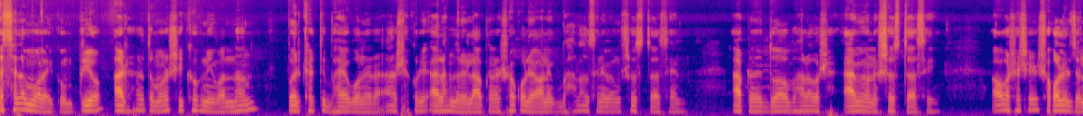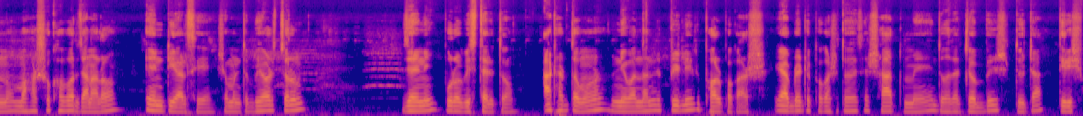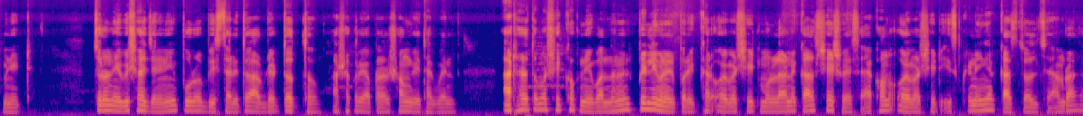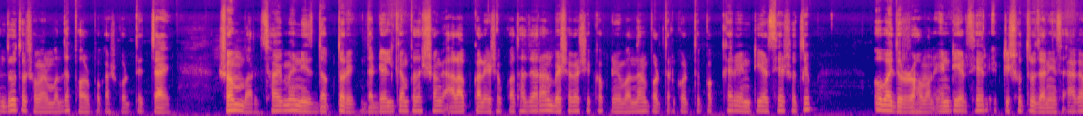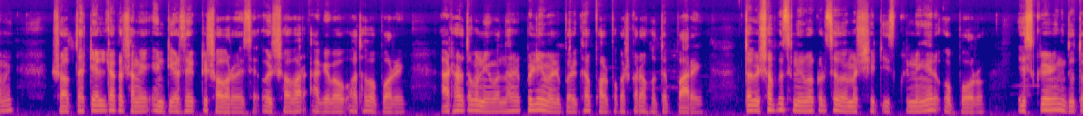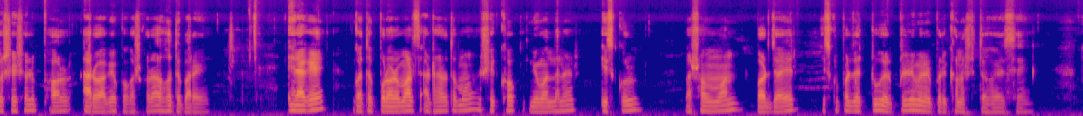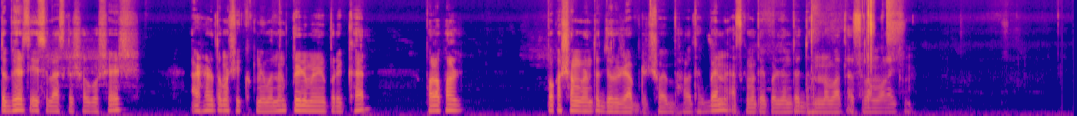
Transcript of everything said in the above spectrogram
আসসালামু আলাইকুম। প্রিয় আঠারোতম শিক্ষক নিবন্ধন পরীক্ষার্থী ভাই বোনেরা, আশা করি আলহামদুলিল্লাহ আপনারা সকলে অনেক ভালো আছেন এবং সুস্থ আছেন। আপনাদের দোয়া ভালোবাসা আমি অনেক সুস্থ আছি। অবশেষে সকলের জন্য মহা সুখবর জানালো এনটিআরসি সম্মানিত বিহার চলুন জেনে নিই পুরো বিস্তারিত। আঠারোতম নিবন্ধনের প্রিলির ফল প্রকাশ। এই আপডেটটি প্রকাশিত হয়েছে সাত মে দু হাজার চব্বিশ দুইটা তিরিশ মিনিট। চলুন এ বিষয়ে জেনে নিই পুরো বিস্তারিত আপডেট তথ্য। আশা করি আপনারা সঙ্গেই থাকবেন। আঠারোতম শিক্ষক নিবন্ধনের প্রিলিমিনারি পরীক্ষার ওয়েমার শিট মূল্যায়নের কাজ শেষ হয়েছে। এখন ওয়েমার শিট স্ক্রিনিংয়ের কাজ চলছে। আমরা দ্রুত সময়ের মধ্যে ফল প্রকাশ করতে চাই। সোমবার, ছয় মে, নিজ দপ্তরে দ্য ডেল ক্যাম্পাসের সঙ্গে আলাপকালে এসব কথা জানান বেসরকারি শিক্ষক নিবন্ধন পর্তন কর্তৃপক্ষের এনটিআরসি সচিব ওবায়দুর রহমান। এনটিআরসি এর একটি সূত্র জানিয়েছে, আগামী সপ্তাহে টেলটকের সঙ্গে এনটিআরসির একটি সভা রয়েছে। ওই সভার আগে বা অথবা পরে আঠারোতম নিবন্ধনের প্রিলিমিনারি পরীক্ষার ফল প্রকাশ করা হতে পারে। তবে সব কিছু নির্ভর করছে ওয়েমার শিট স্ক্রিনিংয়ের ওপর। স্ক্রিনিং দ্রুত শেষ হলে ফল আরও আগে প্রকাশ করা হতে পারে। এর আগে গত পনেরো মার্চ আঠারোতম শিক্ষক নিবন্ধনের স্কুল বা সমমান পর্যায়ের, স্কুল পর্যায়ে টু এর প্রিলিমিনারি পরীক্ষা অনুষ্ঠিত হয়েছে। তো ভিয়ার্স এই ছিল আজকের সর্বশেষ আঠারোতম শিক্ষক নিবন্ধন প্রিলিমিনারি পরীক্ষার ফলাফল প্রকাশ সংক্রান্ত জরুরি আপডেট সবাই ভালো থাকবেন। আজকের মতো এই পর্যন্ত। ধন্যবাদ। আসসালামু আলাইকুম।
